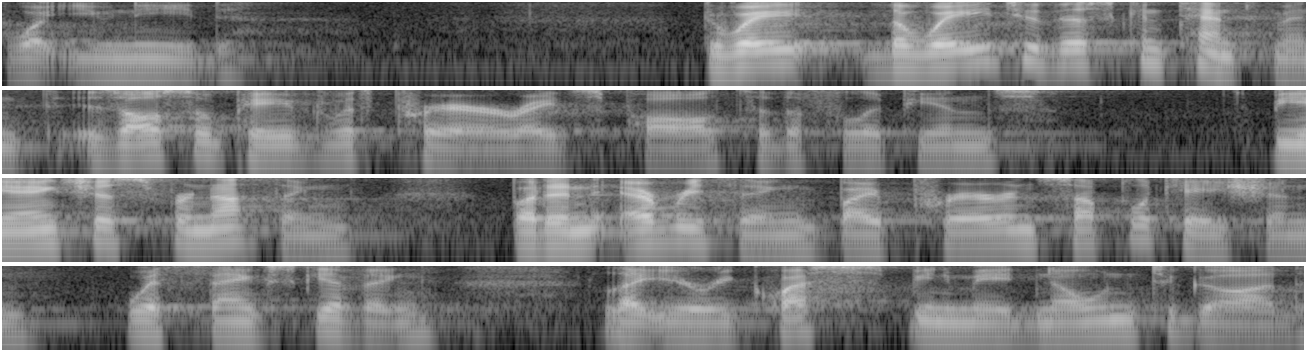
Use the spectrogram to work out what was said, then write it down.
what you need. The way, the way to this contentment is also paved with prayer, writes Paul to the Philippians. Be anxious for nothing, but in everything, by prayer and supplication, with thanksgiving, let your requests be made known to God.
